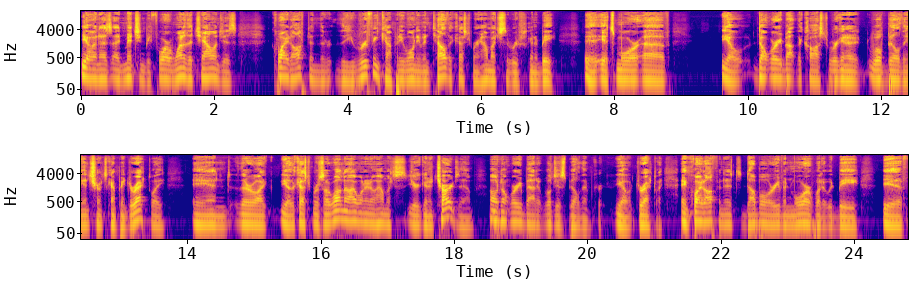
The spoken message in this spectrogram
you know, and as I mentioned before, one of the challenges, quite often the the roofing company won't even tell the customer how much the roof's going to be. It's more of you know, don't worry about the cost. We're gonna we'll bill the insurance company directly. And they're like, you know, the customer's like, well, no, I want to know how much you're going to charge them. Oh, don't worry about it. We'll just bill them, you know, directly. And quite often it's double or even more what it would be if,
